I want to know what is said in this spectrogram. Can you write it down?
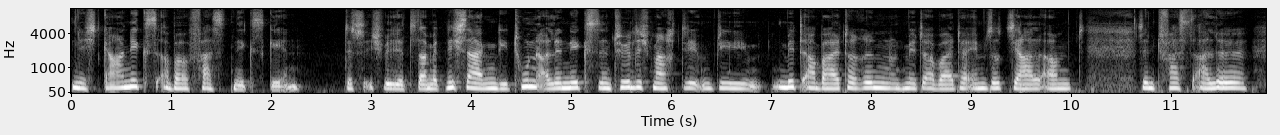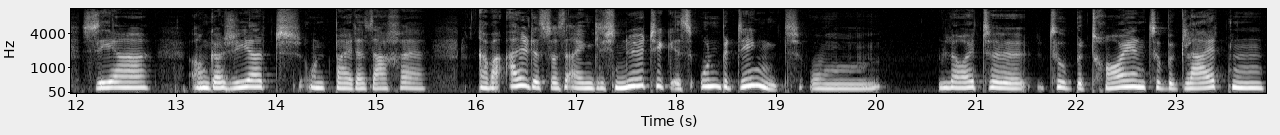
nicht gar nichts, aber fast nichts gehen. Das, ich will jetzt damit nicht sagen, die tun alle nichts. Natürlich macht die, die Mitarbeiterinnen und Mitarbeiter im Sozialamt sind fast alle sehr engagiert und bei der Sache. Aber all das, was eigentlich nötig ist, unbedingt, um Leute zu betreuen, zu begleiten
